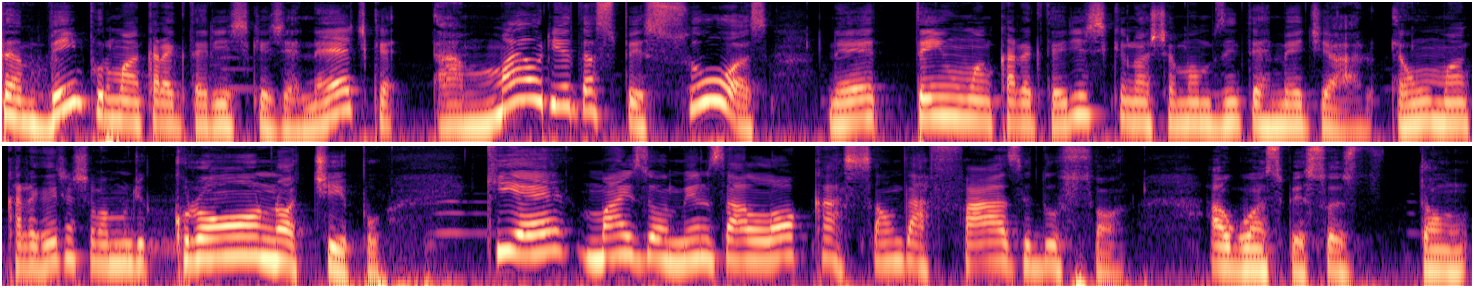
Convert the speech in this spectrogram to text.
também por uma característica genética, a maioria das pessoas né, tem uma característica que nós chamamos de intermediário. É uma característica que chamamos de cronotipo, que é mais ou menos a locação da fase do sono. Algumas pessoas estão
